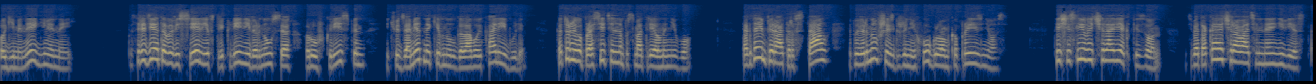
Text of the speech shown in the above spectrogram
«О Гименей, Гименей!». Посреди этого веселья в триклине вернулся Руф Криспин и чуть заметно кивнул головой Калигуле, который вопросительно посмотрел на него. Тогда император встал и, повернувшись к жениху, громко произнес. «Ты счастливый человек, Пизон, у тебя такая очаровательная невеста,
